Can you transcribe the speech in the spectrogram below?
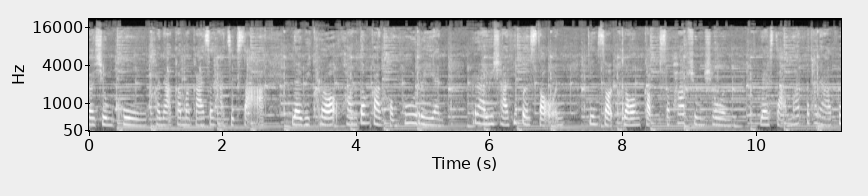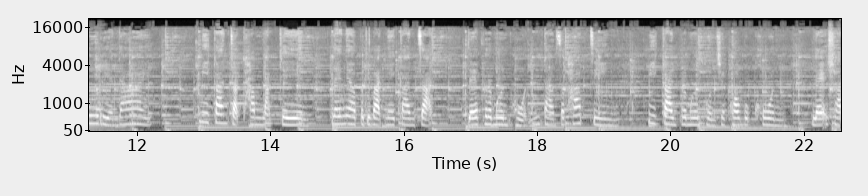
ประชุมครูคณะกรรมการสถานศึกษา และวิเคราะห์ความต้องการของผู้เรียน รายวิชาที่เปิดสอน จึงสอดคล้องกับสภาพชุมชน และสามารถพัฒนาผู้เรียนได้ มีการจัดทำหลักเกณฑ์ และแนวปฏิบัติในการจัด และประเมินผลตามสภาพจริง มีการประเมินผลเฉพาะบุคคล และใช้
